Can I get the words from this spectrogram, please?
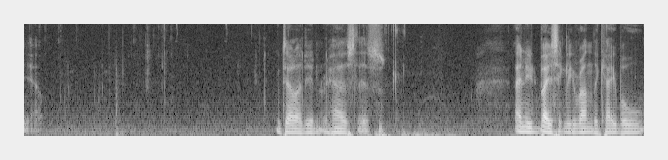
Yeah. Until I didn't rehearse this. And you'd basically run the cable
